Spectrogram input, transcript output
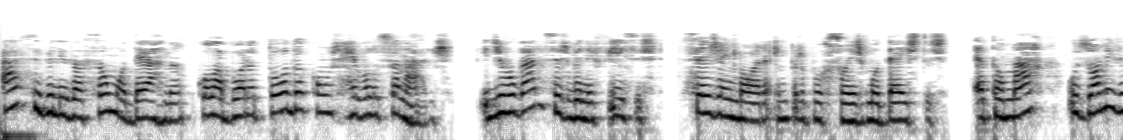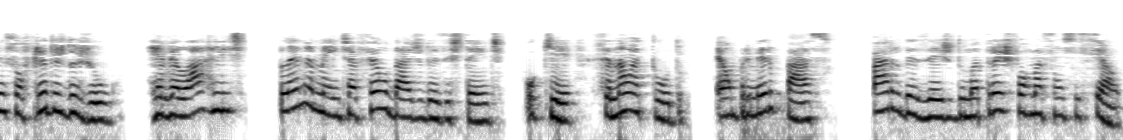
A civilização moderna colabora toda com os revolucionários, e divulgar os seus benefícios, seja embora em proporções modestas, é tomar os homens insofridos do jugo, revelar-lhes plenamente a fealdade do existente, o que, se não é tudo, é um primeiro passo para o desejo de uma transformação social.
